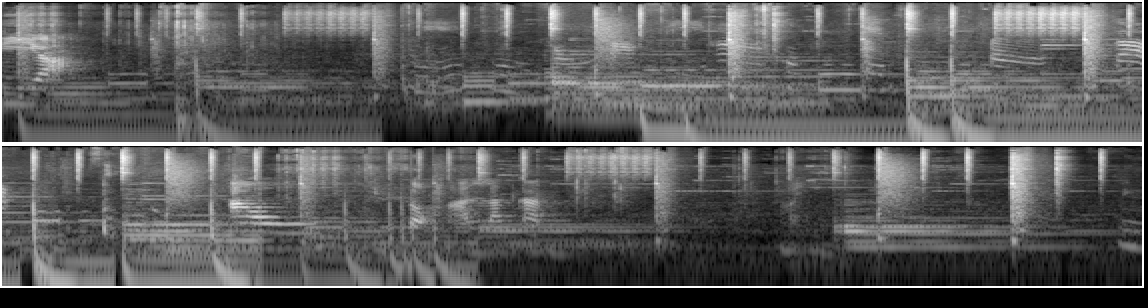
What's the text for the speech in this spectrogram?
ดีอะเอาสองอันละกันไม่หนึ่ง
